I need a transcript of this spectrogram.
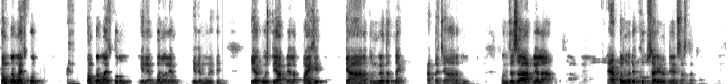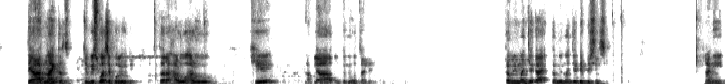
कॉम्प्रोमाइज करून कॉम्प्रोमाइज करून गेल्या बनवल्या गेल्यामुळे या गोष्टी आपल्याला पाहिजे त्या आहारातून मिळतच नाहीत आताच्या आहारातून. मग जसं आपल्याला ऍपलमध्ये खूप सारे न्यूट्रिएंट्स असतात. ते आज नाहीतच जे वीस वर्षापूर्वी होते. तर हळूहळू हे आपल्या आहारातून कमी होत चालले. कमी म्हणजे काय? कमी म्हणजे डेफिशियन्सी आणि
